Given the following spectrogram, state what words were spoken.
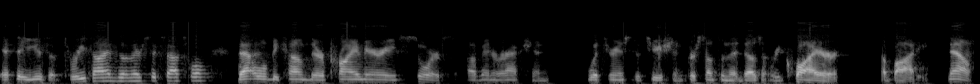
If they use it three times and they're successful, that will become their primary source of interaction with your institution for something that doesn't require a body. Now,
